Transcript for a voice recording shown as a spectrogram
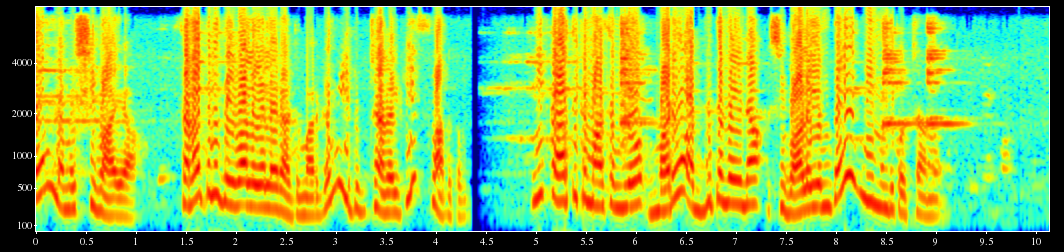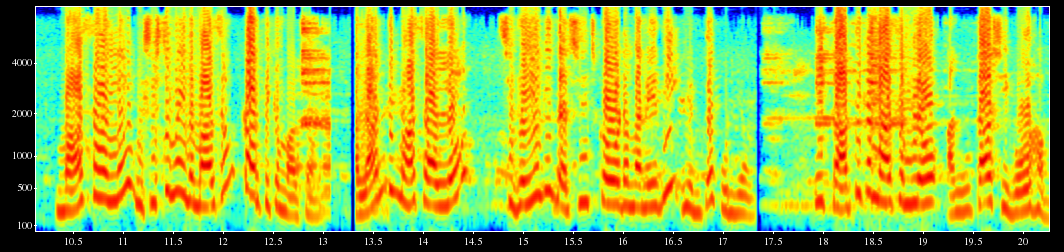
ఓం నమ శివాయ. సనాతన దేవాలయాల రాజమార్గం యూట్యూబ్ ఛానల్కి స్వాగతం. ఈ కార్తీక మాసంలో మరో అద్భుతమైన శివాలయంతో మీ ముందుకొచ్చాను మాసాల్లో విశిష్టమైన మాసం కార్తీక మాసం. అలాంటి మాసాల్లో శివయ్యని దర్శించుకోవడం అనేది ఎంతో పుణ్యం. ఈ కార్తీక మాసంలో అంతా శివోహం.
